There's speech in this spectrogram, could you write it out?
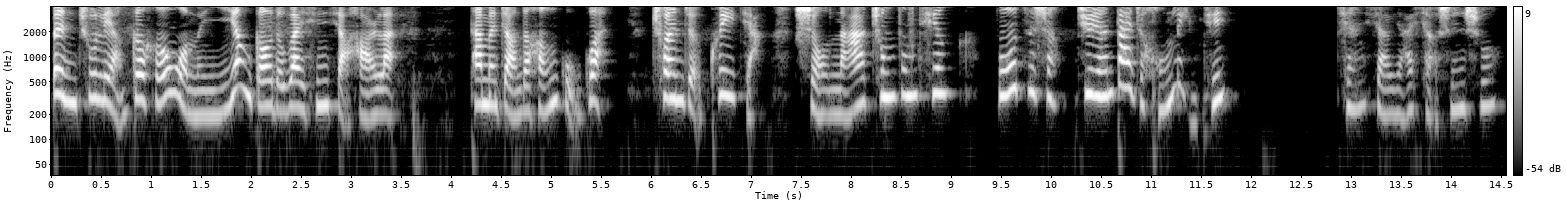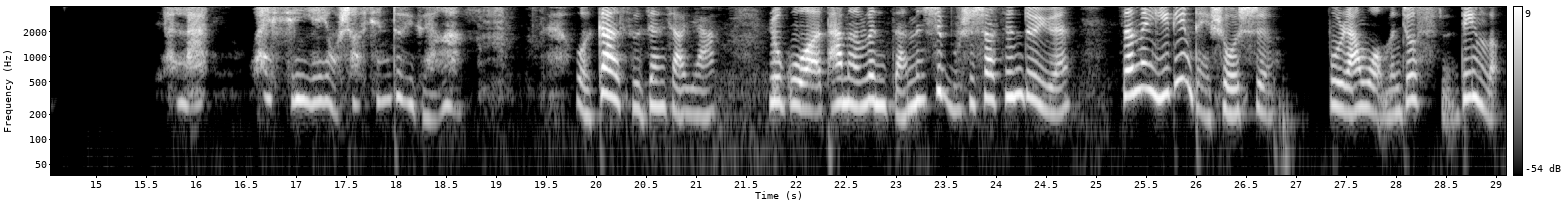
蹦出两个和我们一样高的外星小孩来。他们长得很古怪，穿着盔甲，手拿冲锋枪，脖子上居然戴着红领巾。姜小牙小声说：“原来外星也有少先队员啊！”我告诉姜小牙。如果他们问咱们是不是少先队员，咱们一定得说是，不然我们就死定了。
